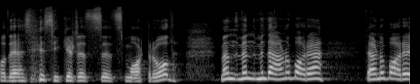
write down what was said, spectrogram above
Og det er sikkert et, et smart råd. Men, men, men det er nå bare bare,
